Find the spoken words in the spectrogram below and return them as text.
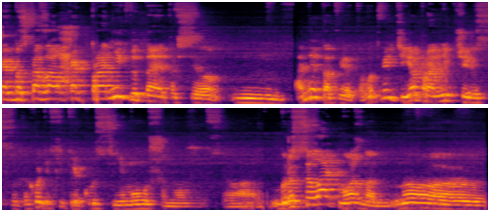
как бы сказал, как проникнуть на это все. А нет ответа. Вот видите, я проник через какой-то хитрый курс Cinemotion. Все. Рассылать можно, но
